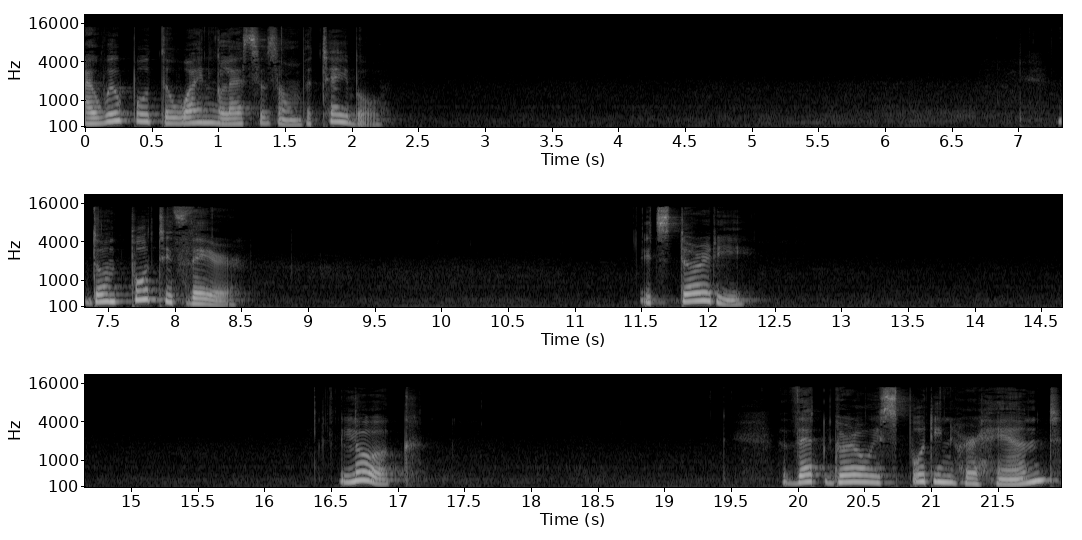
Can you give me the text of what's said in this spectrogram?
I will put the wine glasses on the table. Don't put it there. It's dirty. Look. That girl is putting her hand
